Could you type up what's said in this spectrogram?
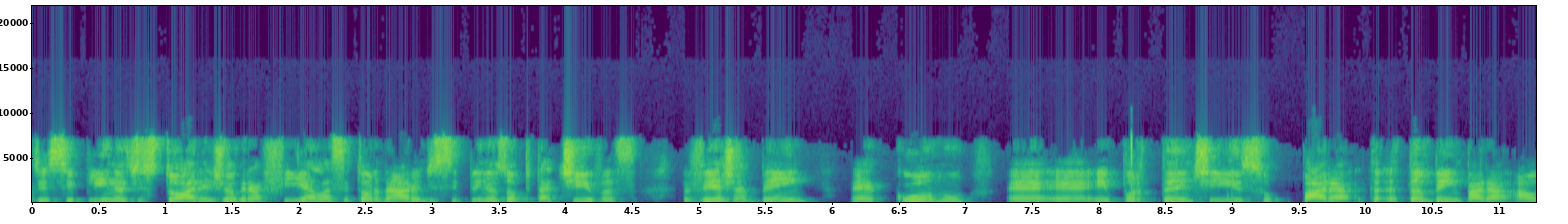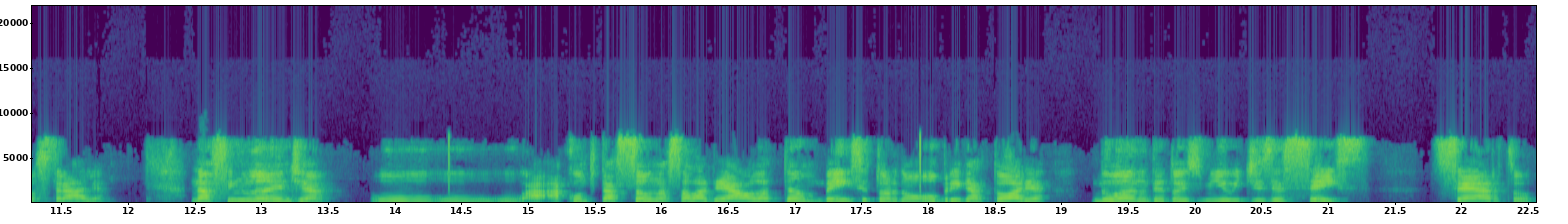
disciplinas de história e geografia elas se tornaram disciplinas optativas. Veja bem né, como é, é, importante isso para, também para a Austrália. Na Finlândia, o, o, a, a computação na sala de aula também se tornou obrigatória no ano de 2016 certo?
